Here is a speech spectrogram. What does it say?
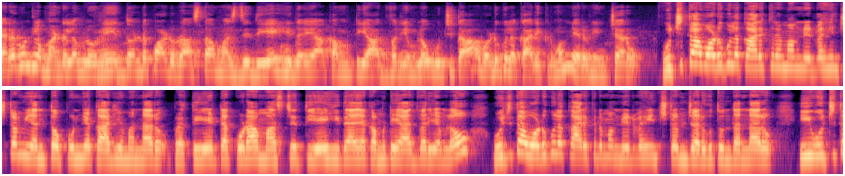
ఎర్రగుంట్ల మండలంలోని దొండపాడు రాస్తా మస్జిద్ ఏ హిదయా కమిటీ ఆధ్వర్యంలో ఉచిత వడుగుల కార్యక్రమం నిర్వహించారు. ఉచిత వడుగుల కార్యక్రమం నిర్వహించడం ఎంతో పుణ్య కార్యమన్నారు ప్రతి ఏటా కూడా మస్జిద్ ఏ హిదాయ కమిటీ ఆధ్వర్యంలో ఉచిత ఒడుగుల కార్యక్రమం నిర్వహించడం జరుగుతుందన్నారు. ఈ ఉచిత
